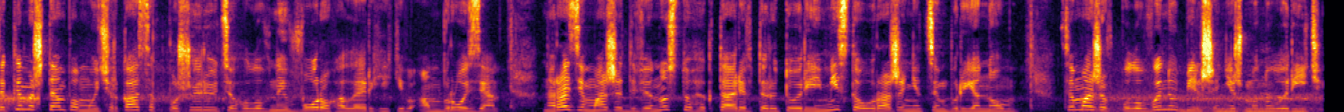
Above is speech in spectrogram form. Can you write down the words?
Такими ж темпами у Черкасах поширюється головний ворог алергіків – амброзія. Наразі майже 90 гектарів території міста уражені цим бур'яном. Це майже в половину більше, ніж минулоріч.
